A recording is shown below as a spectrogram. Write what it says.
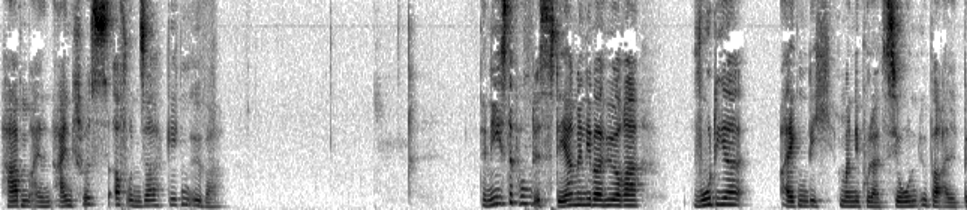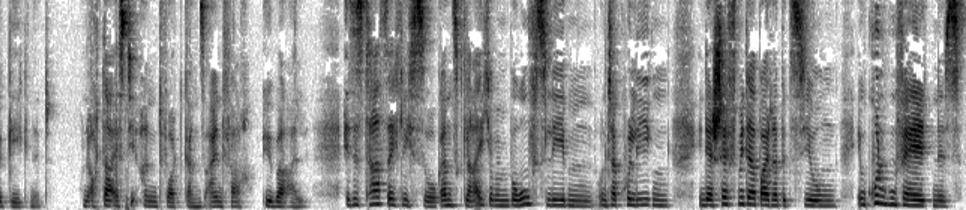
haben einen Einfluss auf unser Gegenüber. Der nächste Punkt ist der, mein lieber Hörer, wo dir eigentlich Manipulation überall begegnet. Und auch da ist die Antwort ganz einfach, überall. Es ist tatsächlich so, ganz gleich, ob im Berufsleben, unter Kollegen, in der Chef-Mitarbeiter-Beziehung, im Kundenverhältnis.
